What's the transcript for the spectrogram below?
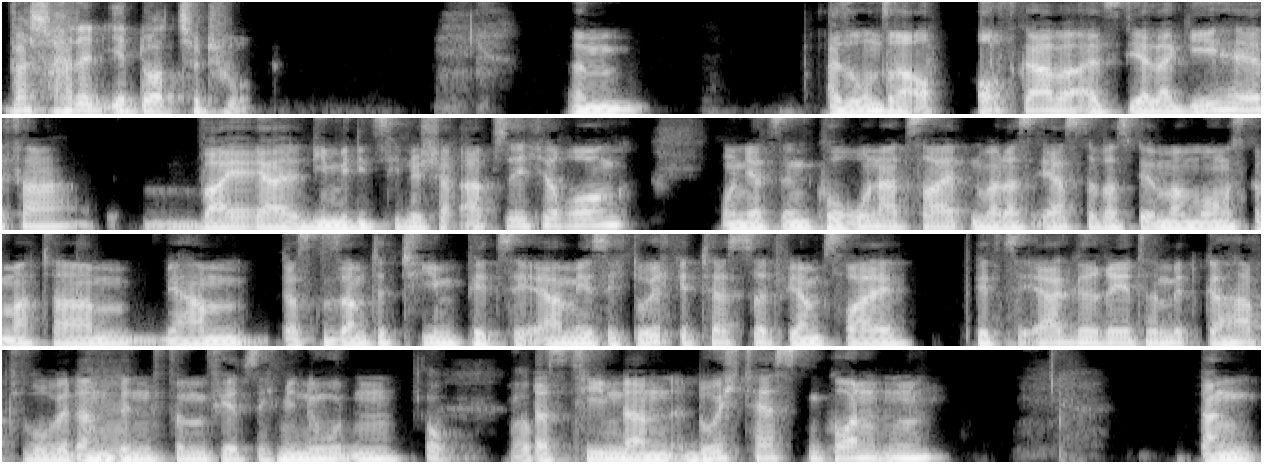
was hattet ihr dort zu tun? Ähm, also unsere Au- Aufgabe als DLRG-Helfer war ja die medizinische Absicherung. Und jetzt in Corona-Zeiten war das Erste, was wir immer morgens gemacht haben, wir haben das gesamte Team PCR-mäßig durchgetestet. Wir haben zwei PCR-Geräte mitgehabt, wo wir dann Mhm. binnen 45 Minuten Oh, oh. das Team dann durchtesten konnten. Dann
